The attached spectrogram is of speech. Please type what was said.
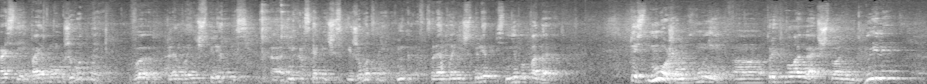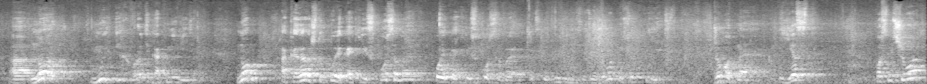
растений, поэтому животные в палеонтологическую летопись, э, микроскопические животные в палеонтологическую летопись не попадают. То есть можем мы э, предполагать, что они были, э, но мы их вроде как не видим. Но оказалось, что кое-какие способы, кое-какие способы, так сказать, увидеть этих животных все-таки есть. Животное ест, после чего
